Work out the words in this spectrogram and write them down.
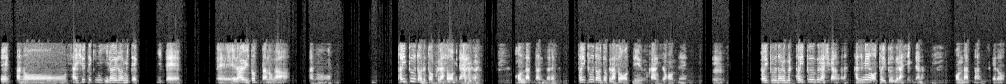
で、あのー、最終的にいろいろ見ていて、えー、選び取ったのが、あのー、トイプードルと暮らそうみたいな 本だったんですよね。トイプードルと暮らそうっていう感じの本で、うん。トイプードルグ、トイプー暮らしかなんかな？始めようトイプー暮らしみたいな本だったんですけど、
